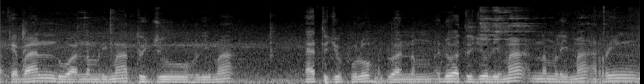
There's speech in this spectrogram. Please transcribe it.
pakai ban 265 75 eh 70 26 275 65 ring 18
